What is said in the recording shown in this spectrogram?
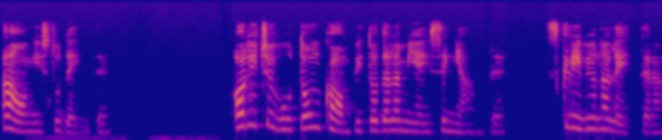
a ogni studente. Ho ricevuto un compito dalla mia insegnante. Scrivi una lettera.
